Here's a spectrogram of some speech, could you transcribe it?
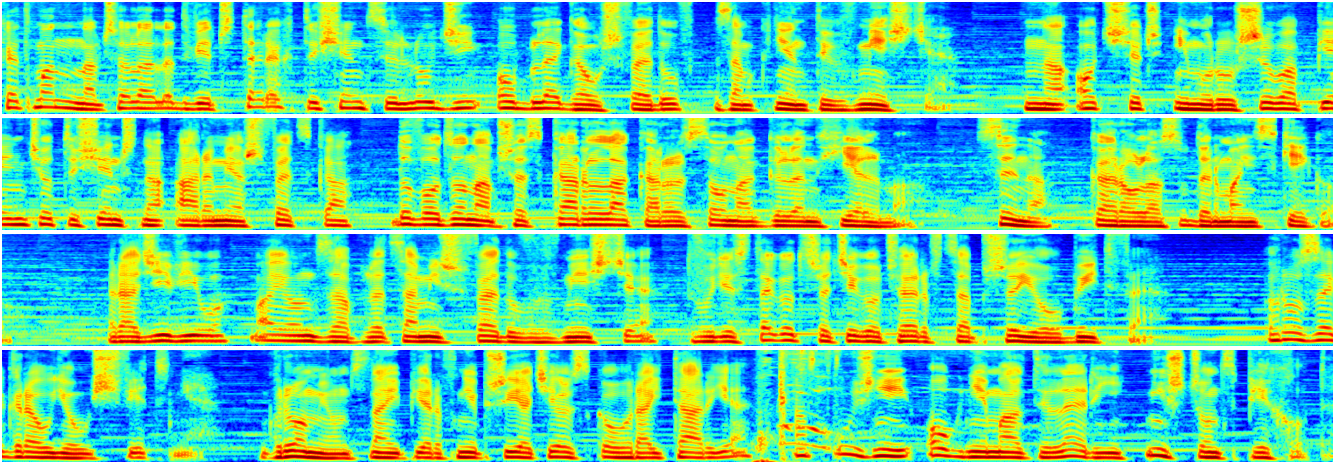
Hetman na czele ledwie czterech tysięcy ludzi oblegał Szwedów zamkniętych w mieście. Na odsiecz im ruszyła pięciotysięczna armia szwedzka dowodzona przez Karla Karlsona Glenhielma, syna Karola Sudermańskiego. Radziwiłł, mając za plecami Szwedów w mieście, 23 czerwca przyjął bitwę. Rozegrał ją świetnie, gromiąc najpierw nieprzyjacielską rajtarię, a później ogniem artylerii niszcząc piechotę.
